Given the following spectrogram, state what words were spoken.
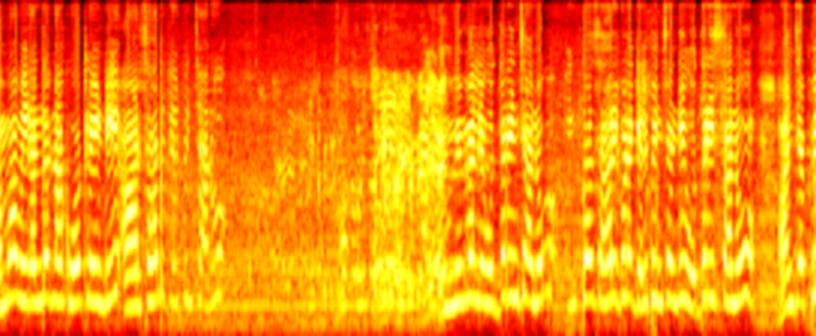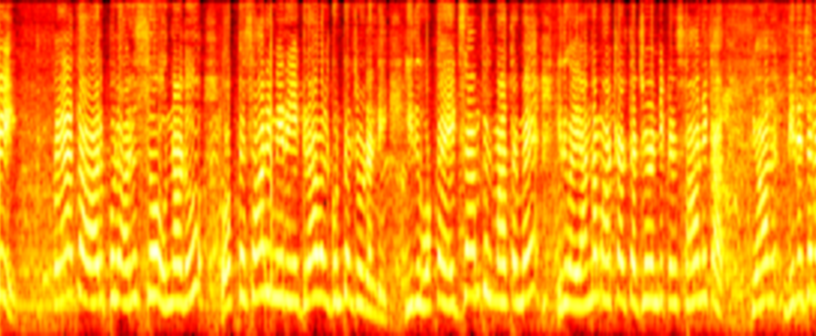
అమ్మ మీరందరూ నాకు ఓట్లేయండి. ఆరు సార్లు గెలిపించారు. మిమ్మల్ని ఉద్ధరించాను. ఇంకోసారి కూడా గెలిపించండి ఉద్ధరిస్తాను అని చెప్పి పేద అరుపులు అరుస్తూ ఉన్నాడు. ఒక్కసారి మీరు ఈ గ్రావెల్ గుంటలు చూడండి. ఇది ఒక ఎగ్జాంపుల్ మాత్రమే. ఇది అన్న మాట్లాడతారు చూడండి ఇక్కడ స్థానిక గిరిజన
